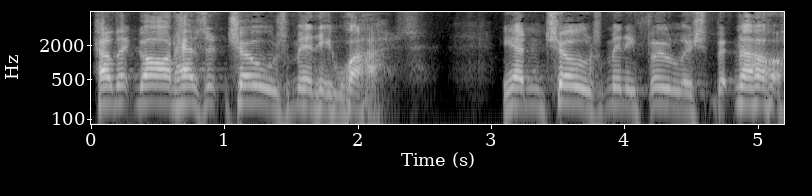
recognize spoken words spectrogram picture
how that God hasn't chose many wise. He hadn't chose many foolish, but no,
